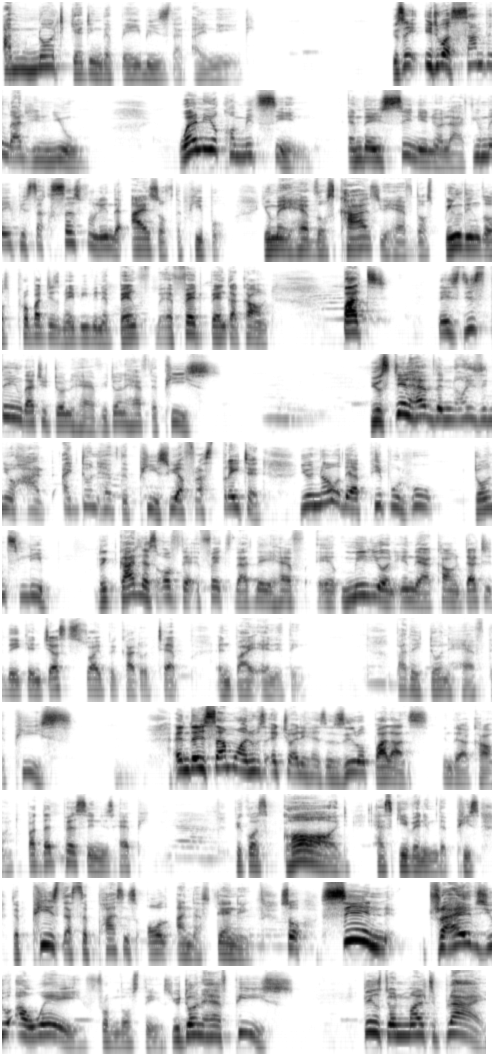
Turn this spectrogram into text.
I'm not getting the babies that I need. You see, it was something that he knew. When you commit sin and there is sin in your life, you may be successful in the eyes of the people. You may have those cars, you have those buildings, those properties, maybe even a bank, a Fed bank account. But there's this thing that you don't have. You don't have the peace. You still have the noise in your heart. I don't have the peace. You are frustrated. You know, there are people who don't sleep regardless of the effect that they have a million in their account that they can just swipe a card or tap and buy anything. But they don't have the peace. And there's someone who actually has a zero balance in their account, but that person is happy. Because God has given him the peace, the peace that surpasses all understanding. So sin drives you away from those things. You don't have peace, things don't multiply.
